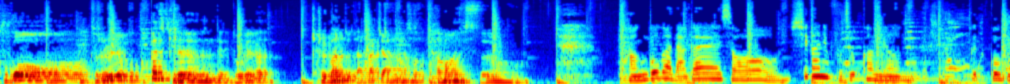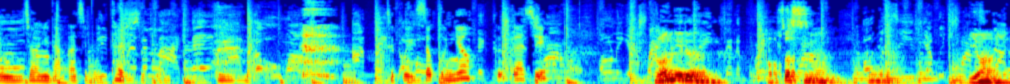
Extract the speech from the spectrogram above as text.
그거 들으려고 끝까지 기다렸는데 노래가 절반도 나가지 않아서 당황했어요. 광고가 나가야 해서 시간이 부족하면 끝곡이 온전히 나가지 못할 수도. 듣고 있었군요. 끝까지. 그런 일은 없었으면 합니다. 이왕이면.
